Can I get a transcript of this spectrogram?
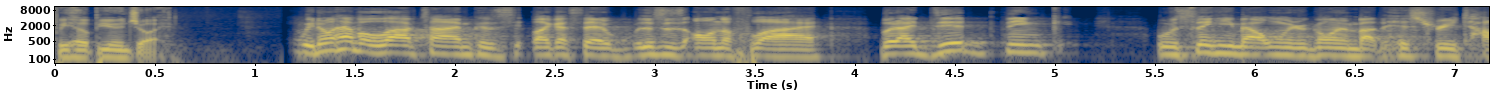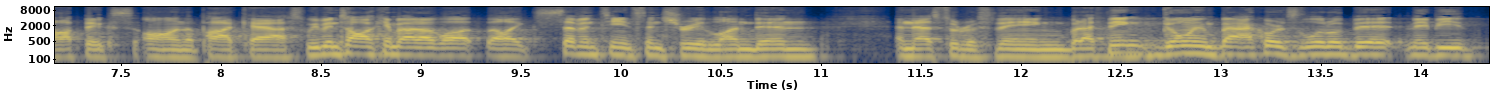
we hope you enjoy. We don't have a lot of time because, like I said, this is on the fly. But I did think, was thinking about when we were going about the history topics on the podcast. We've been talking about a lot, like 17th century London and that sort of thing. But I think going backwards a little bit, maybe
